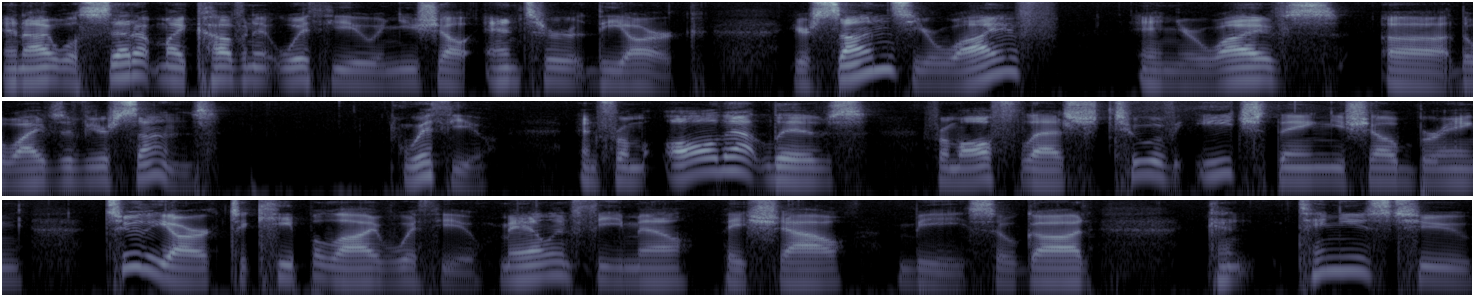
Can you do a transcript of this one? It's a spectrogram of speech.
And I will set up my covenant with you, and you shall enter the ark. Your sons, your wife, and your wives, uh, the wives of your sons, with you. And from all that lives, from all flesh, two of each thing you shall bring to the ark to keep alive with you. Male and female, they shall be. So God continues to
